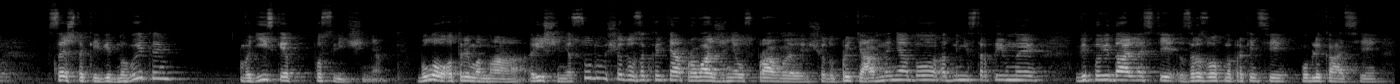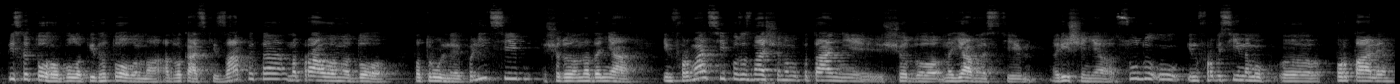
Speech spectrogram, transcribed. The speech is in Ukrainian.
все ж таки відновити водійське посвідчення. Було отримано рішення суду щодо закриття провадження у справи щодо притягнення до адміністративної відповідальності, зразок наприкінці публікації. Після того було підготовлено адвокатські запити, направлено до патрульної поліції щодо надання інформації по зазначеному питанні щодо наявності рішення суду у інформаційному е, порталі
